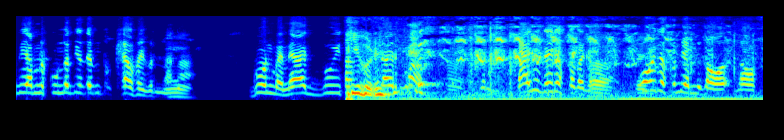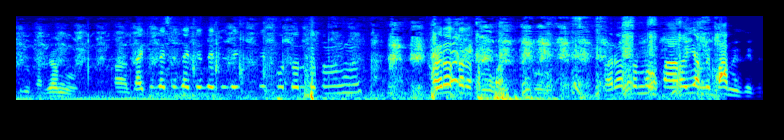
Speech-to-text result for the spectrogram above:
দিয়ে আপনি কোনটা দিয়ে যাবেন তো খেয়াল পাইবেন না। না। গুনবেন এক দুই তিন চার পাঁচ। ডাইনে যে রাস্তাটা হ্যাঁ ওই রাস্তা দিয়ে আপনি যাওয়া যাওয়া শুরু হ্যাঁ, যাইতে যাইতে যাইতে যাইতে যাইতে যাইতে প্রথম ছয় রাস্তার একটা আছে। ছয় রাস্তার মোড় পার হয়ে আপনি বামে যাবেন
